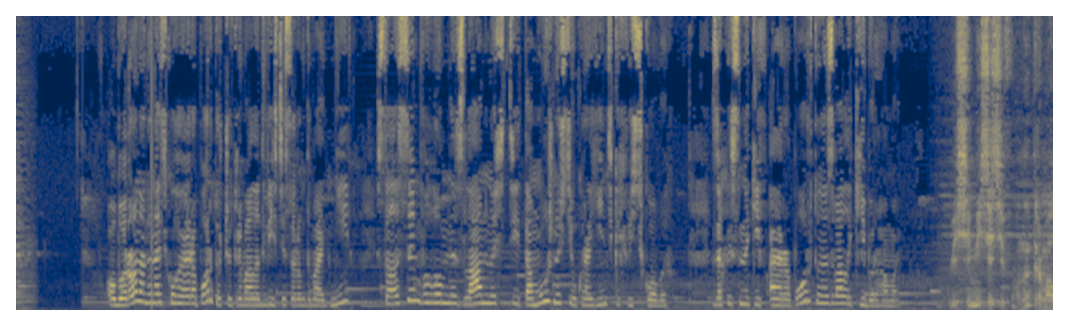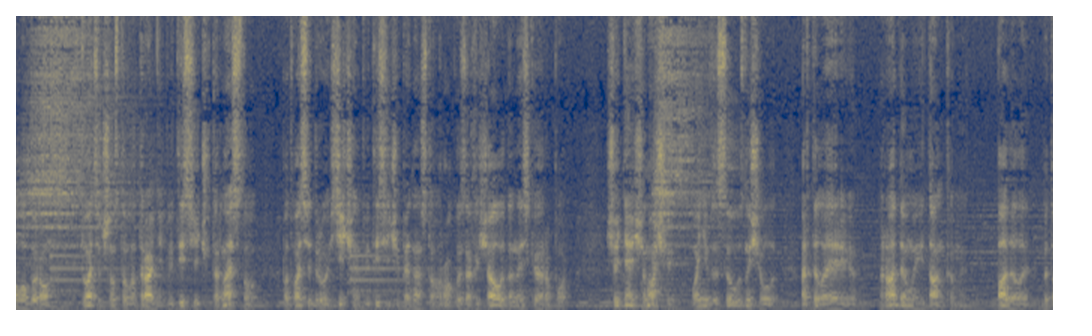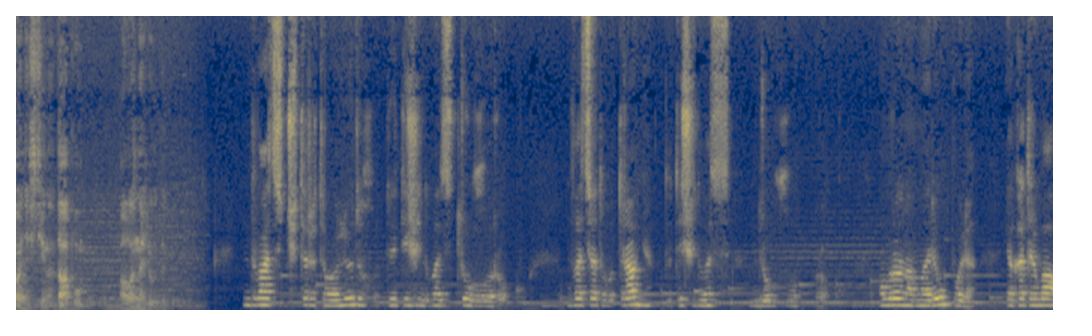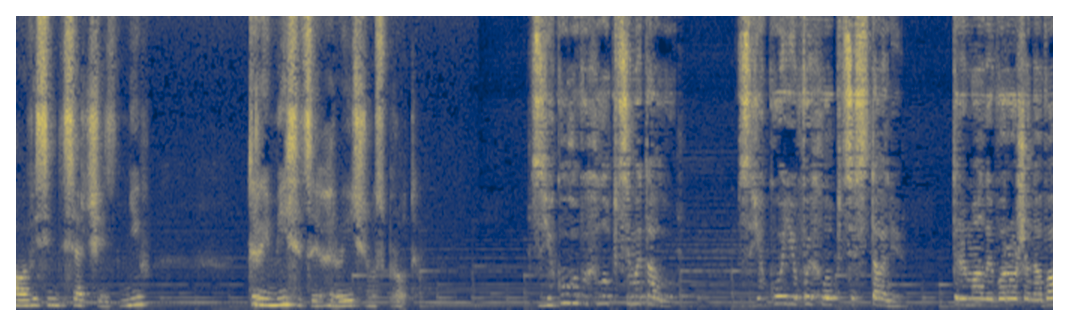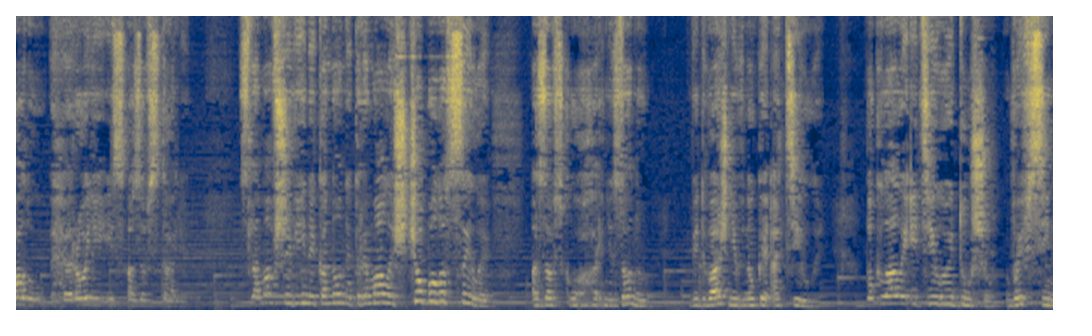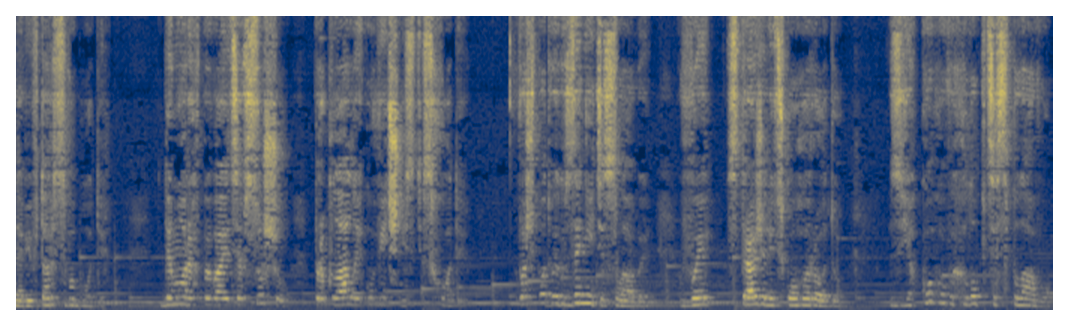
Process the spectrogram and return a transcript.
Оборона Донецького аеропорту, що тривала 242 дні, стала символом незламності та мужності українських військових. Захисників аеропорту назвали кіборгами. Вісім місяців вони тримали оборону. З 26 травня 2014 по 22 січня 2015 року захищали Донецький аеропорт. Щодня і щоночі воїнів ЗСУ знищували артилерією, радами і танками, падали бетонні стіни ДАПу, але не люди. 24 лютого 2022 року, 20 травня 2022 року. Оборона Маріуполя, яка тривала 86 днів, 3 місяці героїчного спротиву. З якого ви хлопці металу, з якої ви хлопці сталі, тримали вороже навалу герої із Азовсталі, зламавши війни канони, тримали, що було сили. Азовського гарнізону, відважні внуки Атіли, поклали і тіло, і душу, ви всі на вівтар свободи, де море впивається в сушу, проклали у вічність сходи. Ваш подвиг в зеніті слави, ви стражі людського роду. З якого ви, хлопці, сплаву,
